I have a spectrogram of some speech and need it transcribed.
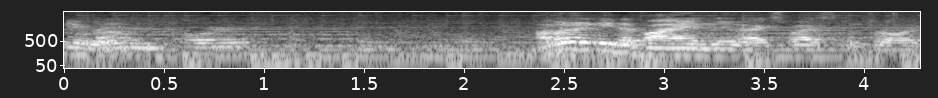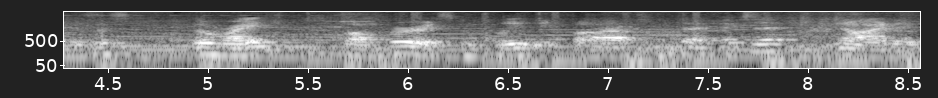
Here, wait. Phone um, cord. I'm gonna need to buy a new Xbox controller because this the right bumper is completely Uh, fucked. did I fix it? No, I didn't.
